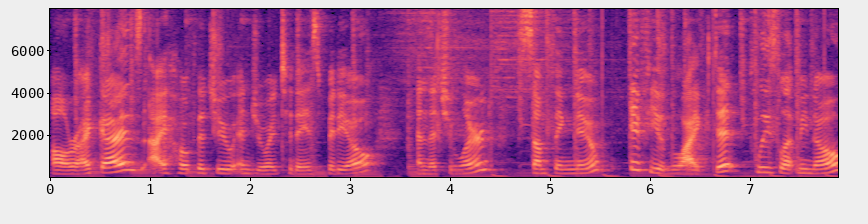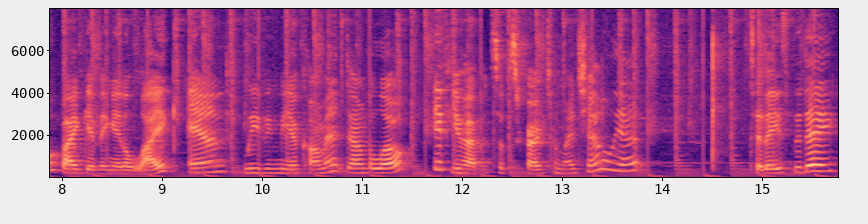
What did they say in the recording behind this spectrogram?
All right, guys, I hope that you enjoyed today's video and that you learned something new. If you liked it, please let me know by giving it a like and leaving me a comment down below. If you haven't subscribed to my channel yet, today's the day.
